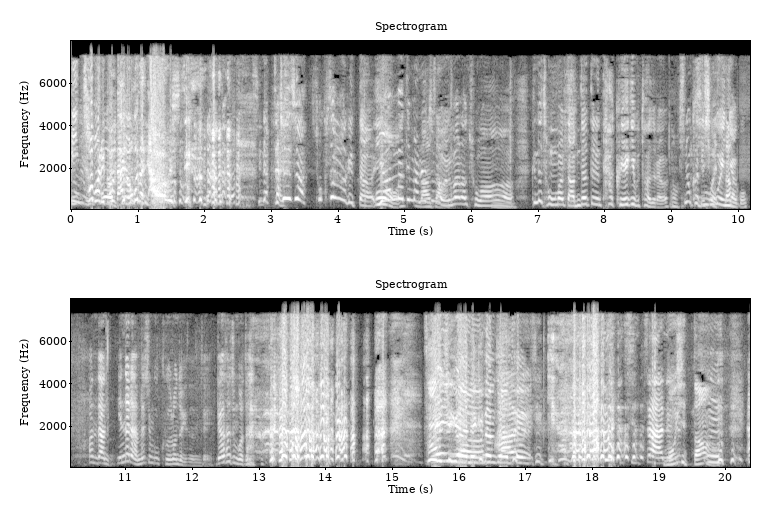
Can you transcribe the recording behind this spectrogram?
미쳐버릴 거야. 나 여기다, 아우, 씨. 진짜. 최소한 속상하겠다. 이 어, 한마디만 맞아. 해주면 얼마나 좋아. 음. 근데 정말 남자들은 다 그 얘기부터 하더라고요. 어, 신용카드 신고했어? 신고했냐고. 아, 난 옛날에 남자친구 그런 적 있었는데. 내가 사준 거잖아. 제일 아이고. 중요하네 그 남자한테. 아유, 이 새끼. 진짜. 내 멋있다. 그- 아,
